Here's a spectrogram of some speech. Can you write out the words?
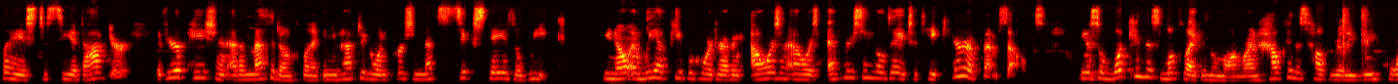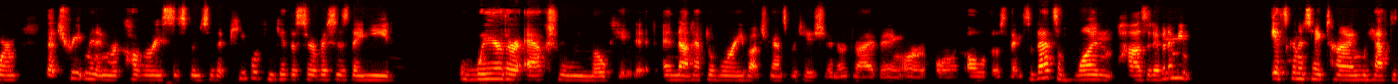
place to see a doctor. If you're a patient at a methadone clinic and you have to go in person, that's six days a week. You know, and we have people who are driving hours and hours every single day to take care of themselves you know so what can this look like in the long run? How can this help really reform that treatment and recovery system so that people can get the services they need where they're actually located and not have to worry about transportation or driving or, or all of those things? So that's one positive and i mean it's going to take time. We have to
